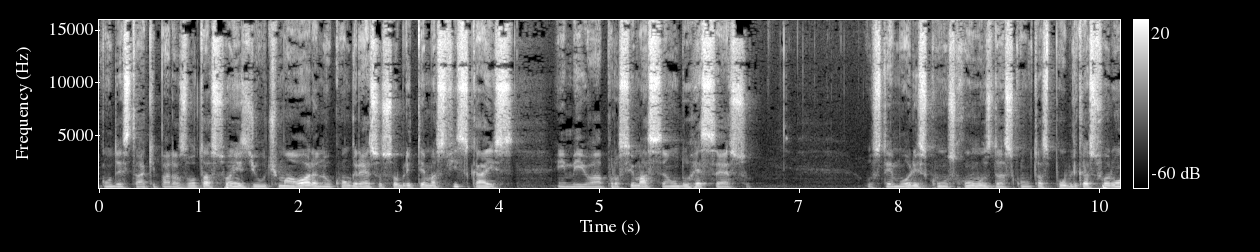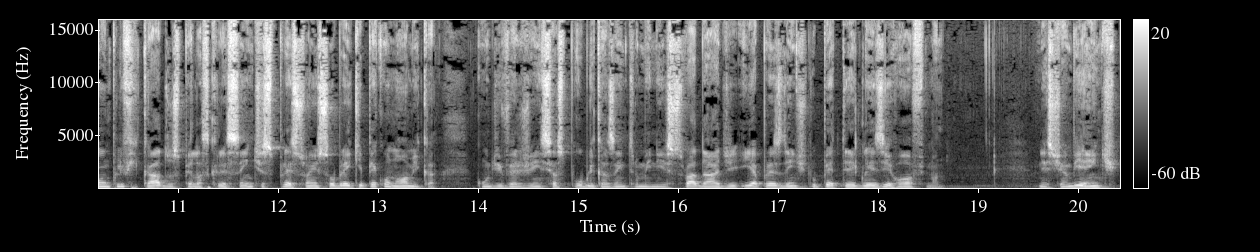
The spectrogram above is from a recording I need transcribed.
com destaque para as votações de última hora no Congresso sobre temas fiscais, em meio à aproximação do recesso. Os temores com os rumos das contas públicas foram amplificados pelas crescentes pressões sobre a equipe econômica, com divergências públicas entre o ministro Haddad e a presidente do PT, Gleisi Hoffmann. Neste ambiente,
